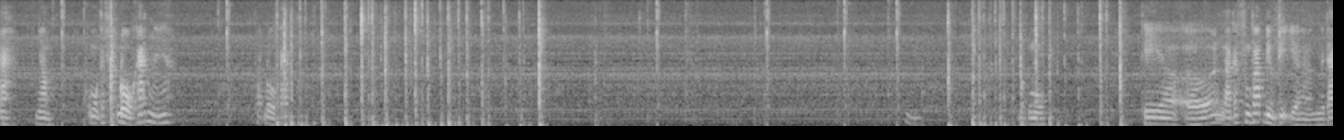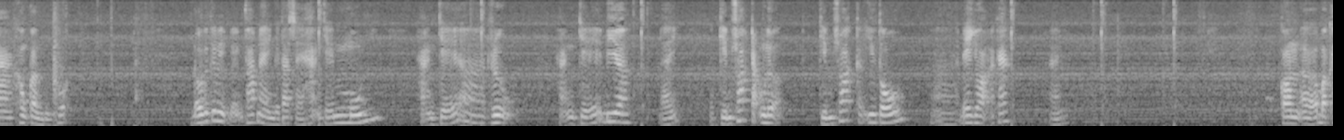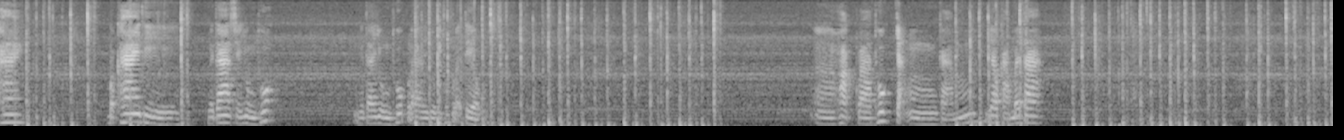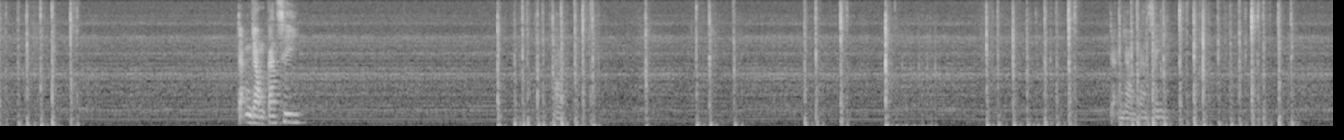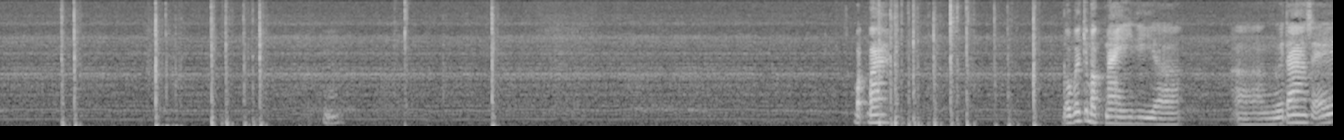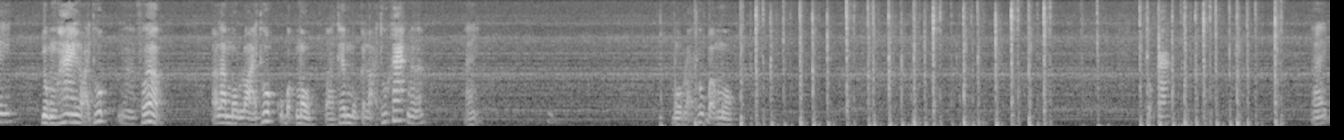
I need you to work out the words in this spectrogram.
À nhầm. Có một cái phát đồ khác nữa nhé phát đồ khác. Bậc một. Thì ờ, ở là các phương pháp điều trị ờ, người ta không cần dùng thuốc đối với cái biện pháp này người ta sẽ hạn chế muối hạn chế uh, rượu hạn chế bia đấy kiểm soát trọng lượng kiểm soát các yếu tố uh, đe dọa khác đấy. còn ở bậc 2 bậc 2 thì người ta sẽ dùng thuốc người ta dùng thuốc là dùng thuốc lợi tiểu à, hoặc là thuốc chặn cảm giao cảm beta chặn dòng canxi Rồi. chặn dòng canxi Ừ. bậc 3 đối với cái bậc này thì uh, uh, người ta sẽ dùng hai loại thuốc ờ, phối hợp. Đó là một loại thuốc của bậc 1 và thêm một cái loại thuốc khác nữa. Đấy. Một loại thuốc bậc 1 thuốc khác. Đấy.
